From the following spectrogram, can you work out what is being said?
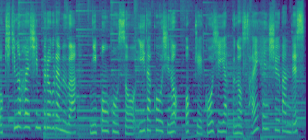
お聞きの配信プログラムはニッポン放送飯田浩司の OK Cozy up の再編集版です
